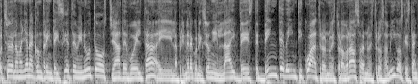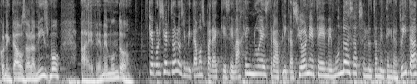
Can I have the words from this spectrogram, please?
8 de la mañana con 37 minutos, ya de vuelta y la primera conexión en live de este 2024. Nuestro abrazo a nuestros amigos que están conectados ahora mismo a FM Mundo. Que por cierto, los invitamos para que se bajen nuestra aplicación FM Mundo, es absolutamente gratuita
